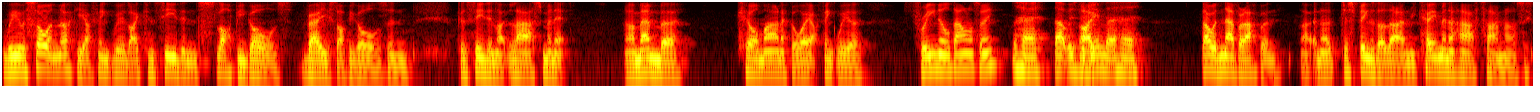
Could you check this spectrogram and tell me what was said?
We were so unlucky. I think we were like conceding sloppy goals, very sloppy goals, and conceding like last minute. And I remember Kilmarnock away. I think we were three 0 down or something. Uh, that was the Right. game that. Uh, That would never happen. Uh, and uh, just things like that. And we came in at half time, and I was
